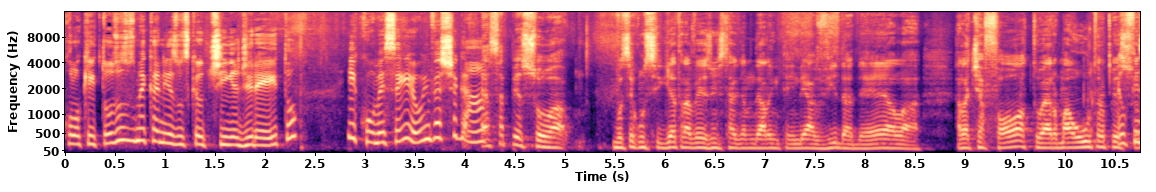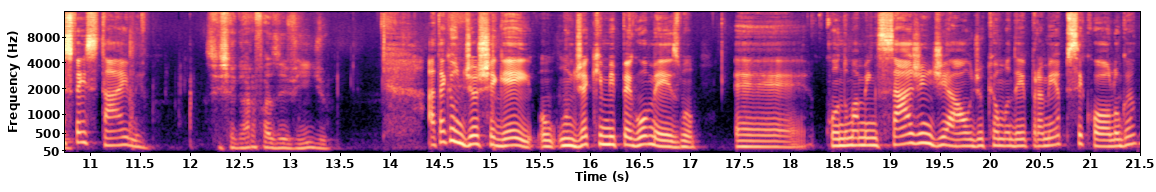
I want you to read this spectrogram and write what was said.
coloquei todos os mecanismos que eu tinha direito e comecei eu a investigar. Essa pessoa, você conseguia através do Instagram dela entender a vida dela? Ela tinha foto? Era uma outra pessoa? Eu fiz FaceTime. Vocês chegaram a fazer vídeo? Até que um dia eu cheguei, um dia que me pegou mesmo é, quando uma mensagem de áudio que eu mandei para minha psicóloga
